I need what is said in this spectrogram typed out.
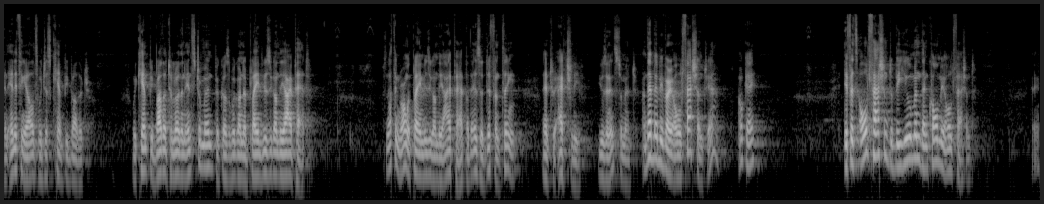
and anything else we just can't be bothered. We can't be bothered to learn an instrument because we're going to play music on the iPad. There's nothing wrong with playing music on the iPad, but there's a different thing than to actually use an instrument. And that may be very old fashioned, yeah, okay. If it's old fashioned to be human, then call me old fashioned. Okay.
